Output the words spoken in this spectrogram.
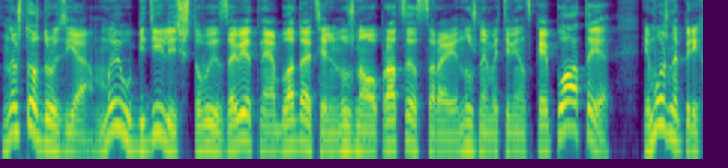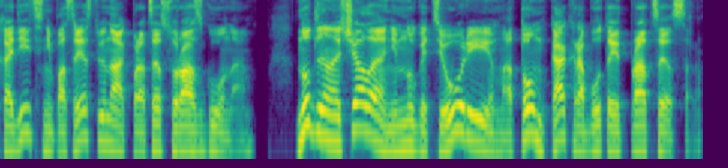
Ну что ж, друзья, мы убедились, что вы заветный обладатель нужного процессора и нужной материнской платы, и можно переходить непосредственно к процессу разгона. Но для начала немного теории о том, как работает процессор.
